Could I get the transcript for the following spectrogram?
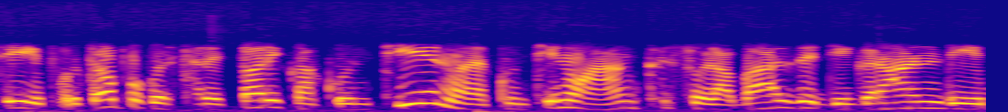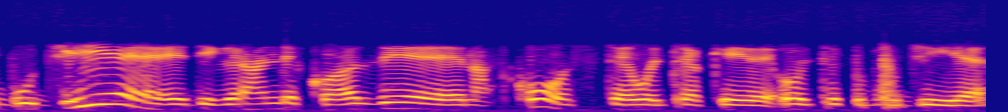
sì, purtroppo questa retorica continua e continua anche sulla base di grandi bugie e di grandi cose nascoste oltre che, oltre che bugie.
